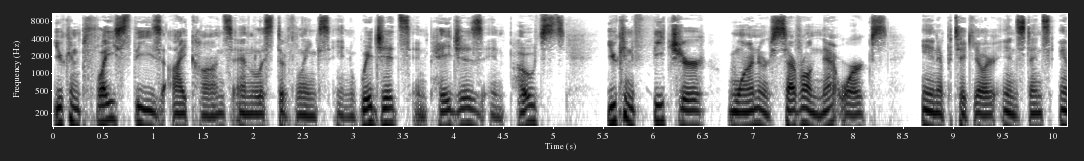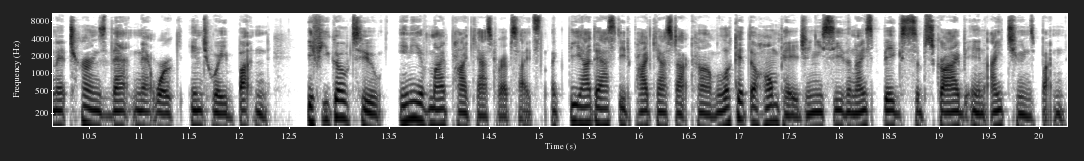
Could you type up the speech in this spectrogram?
You can place these icons and list of links in widgets, in pages, in posts. You can feature one or several networks in a particular instance, and it turns that network into a button if you go to any of my podcast websites, like theaudacitypodcast.com, look at the homepage and you see the nice big subscribe in iTunes button.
